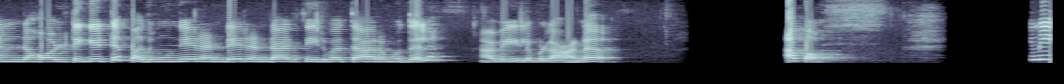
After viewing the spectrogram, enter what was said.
ആൻഡ് ഹോൾ ടിക്കറ്റ് പതിമൂന്ന് രണ്ട് രണ്ടായിരത്തി ഇരുപത്തി ആറ് മുതൽ അവൈലബിൾ ആണ്. അപ്പോൾ ഇനി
